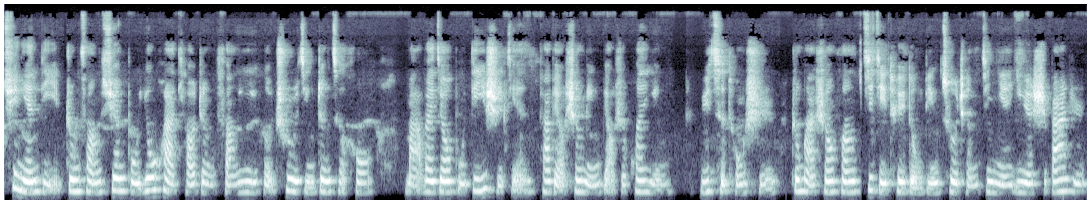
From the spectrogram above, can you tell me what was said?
去年底，中方宣布优化调整防疫和出入境政策后，马外交部第一时间发表声明表示欢迎。与此同时，中马双方积极推动并促成今年一月十八日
